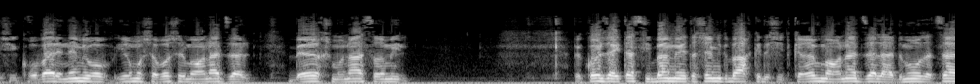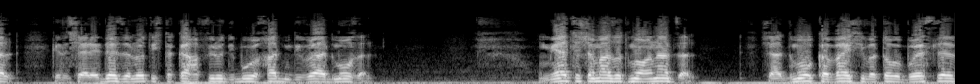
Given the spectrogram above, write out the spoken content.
שהיא קרובה לנמירוב, עיר מושבו של מוארנת ז"ל, בערך שמונה עשר מיל. וכל זה הייתה סיבה מאת השם יתברך כדי שיתקרב מוארנת ז"ל לאדמו"ר זצ"ל, כדי שעל ידי זה לא תשתכח אפילו דיבור אחד מדברי האדמו"ר ז"ל. ומיד ששמע זאת מוארנת ז"ל, שהאדמו"ר קבע ישיבתו בברסלב,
